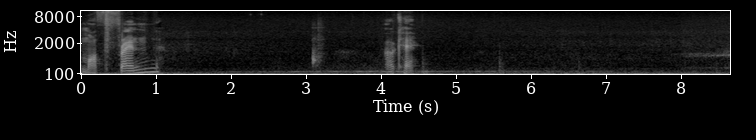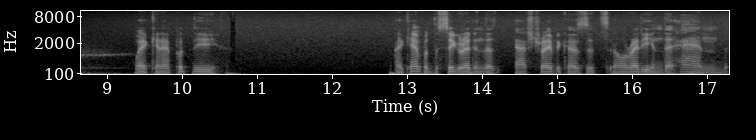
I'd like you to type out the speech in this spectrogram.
Moth friend? Okay. Wait, can I put the... I can't put the cigarette in the ashtray because it's already in the hand.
